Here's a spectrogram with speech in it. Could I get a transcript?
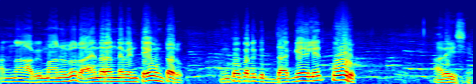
అన్న అభిమానులు రాజేందర్ అన్న వెంటే ఉంటారు. ఇంకొకరికి దగ్గేది లేదు పోరు. అదే విషయం.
